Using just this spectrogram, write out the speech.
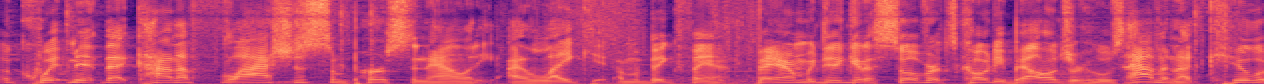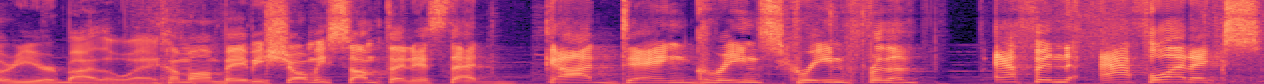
equipment that kind of flashes some personality. I like it. I'm a big fan. Bam, we did get a silver. It's Cody Bellinger, who's having a killer year, by the way. Come on, baby. Show me something. It's that god dang green screen for the effing athletics.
